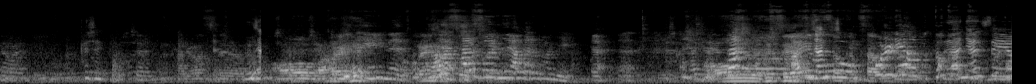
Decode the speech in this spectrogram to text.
Давай. Кажи. 어, 할머니, 할머니. 아이고, 폴리하부터 안녕하세요.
